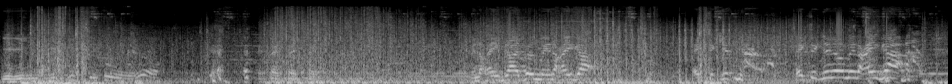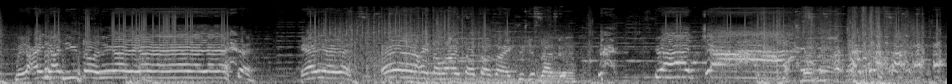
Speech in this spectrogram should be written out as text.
Gigil na gigil dito. May nakahiga doon, may nakahiga. Execute nyo. Execute nyo, may nakahiga. May nakahiga dito. Ayan, ayan, ayan, ayan, ayan, ayan. Ayan, ayan, ayan. Ayan, nakita mo. Ito, ito, ito. Execute natin. Gotcha!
